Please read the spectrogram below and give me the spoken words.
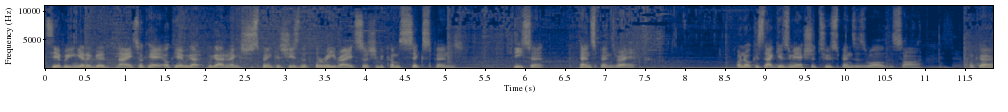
see if we can get a good nice. Okay, okay, we got we got an extra spin because she's the three, right? So she becomes six spins. Decent. Ten spins, right? Oh no, because that gives me extra two spins as well, of the saw. Okay.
